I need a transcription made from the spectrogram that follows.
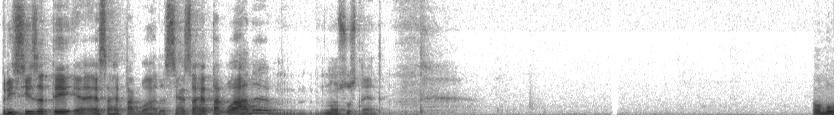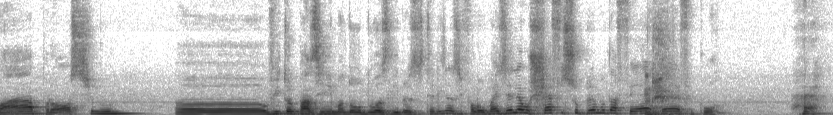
Precisa ter essa retaguarda. Sem essa retaguarda, não sustenta. Vamos lá, próximo. Uh, o Vitor Pazini mandou duas libras esterlinas e falou: Mas ele é o chefe supremo da FF, pô.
